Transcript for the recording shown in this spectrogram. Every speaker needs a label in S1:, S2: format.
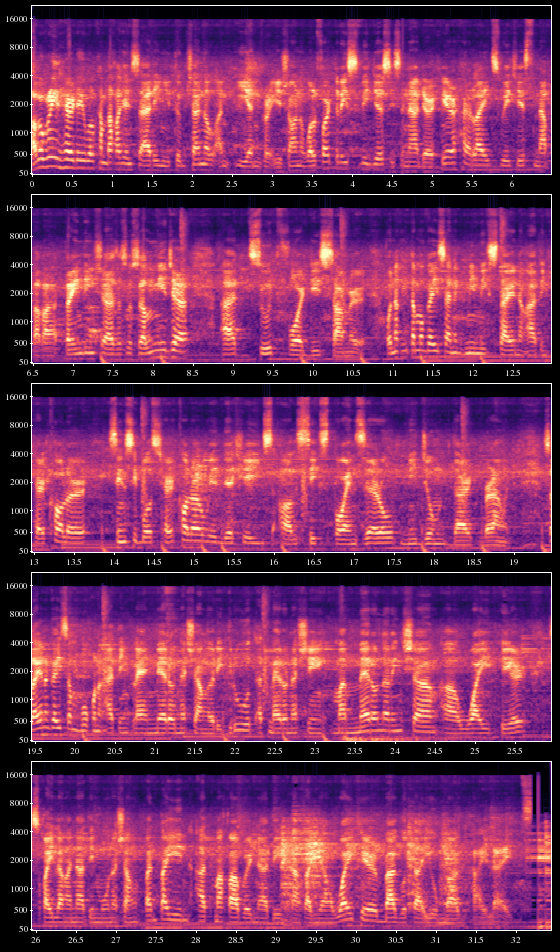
S1: Hello Great Hair Day! Welcome back again sa ating YouTube channel. I'm Ian Creation. Well, for today's videos is another hair highlights which is napaka-trending siya sa social media at suit for this summer. Kung nakita mo guys, ah, nagmi-mix tayo ng ating hair color, Sensible's hair color with the shades of 6.0 medium dark brown. So ayun na guys, ang buko ng ating client, meron na siyang regrowth at meron na siyang meron na rin siyang ah, white hair. So kailangan natin muna siyang pantayin at makover natin ang kanyang white hair bago tayo mag-highlights.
